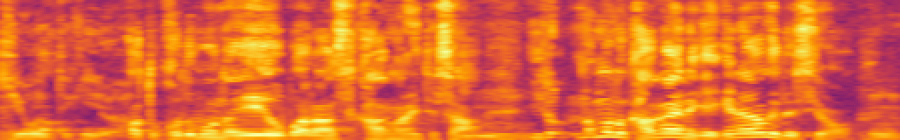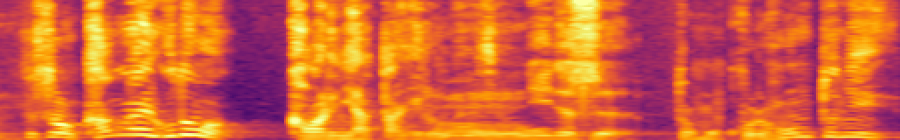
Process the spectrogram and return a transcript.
基本的には。あと子供の栄養バランス考えてさ、いろんなもの考えなきゃいけないわけですよ、でその考えることも代わりにやってあげるわけですよ、うんいいですでもこれ本当に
